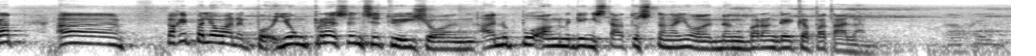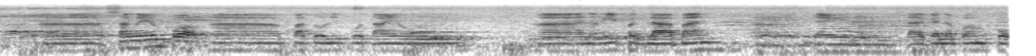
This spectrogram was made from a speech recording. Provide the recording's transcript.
Kap, ah, pakipaliwanag po, yung present situation, ano po ang naging status na ngayon ng Barangay Kapatalan? Okay. Ah, sa ngayon po, ah, patuloy po tayong uh, ipaglaban ah, dahil talaga na po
